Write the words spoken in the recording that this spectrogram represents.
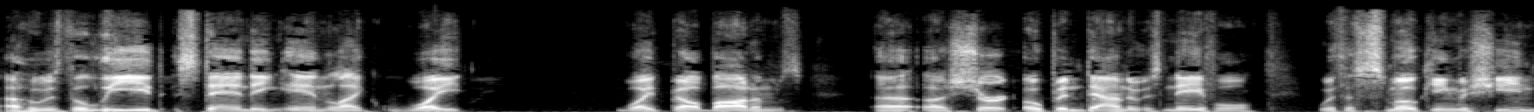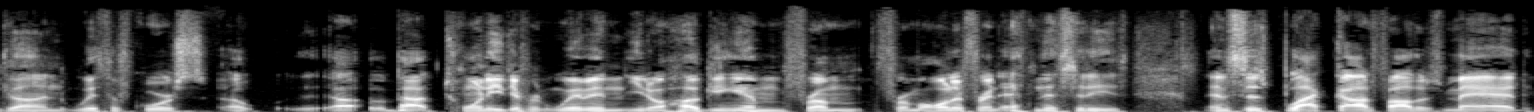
uh, who is the lead, standing in like white white bell bottoms, uh, a shirt open down to his navel, with a smoking machine gun, with of course uh, uh, about twenty different women, you know, hugging him from from all different ethnicities, and it says "Black Godfather's mad,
